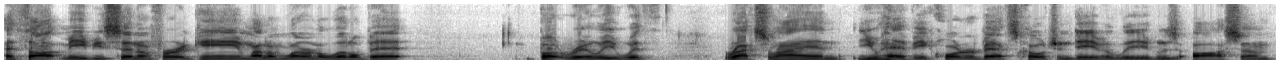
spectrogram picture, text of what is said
I thought maybe send him for a game, let him learn a little bit. But really, with Rex Ryan, you have a quarterbacks coach in David Lee who's awesome.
